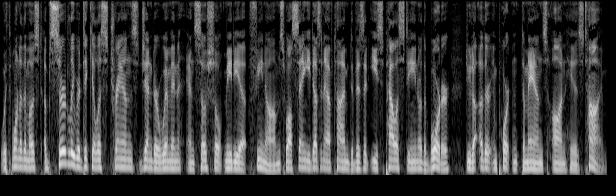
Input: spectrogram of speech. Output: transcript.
with one of the most absurdly ridiculous transgender women and social media phenoms while saying he doesn't have time to visit East Palestine or the border due to other important demands on his time.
